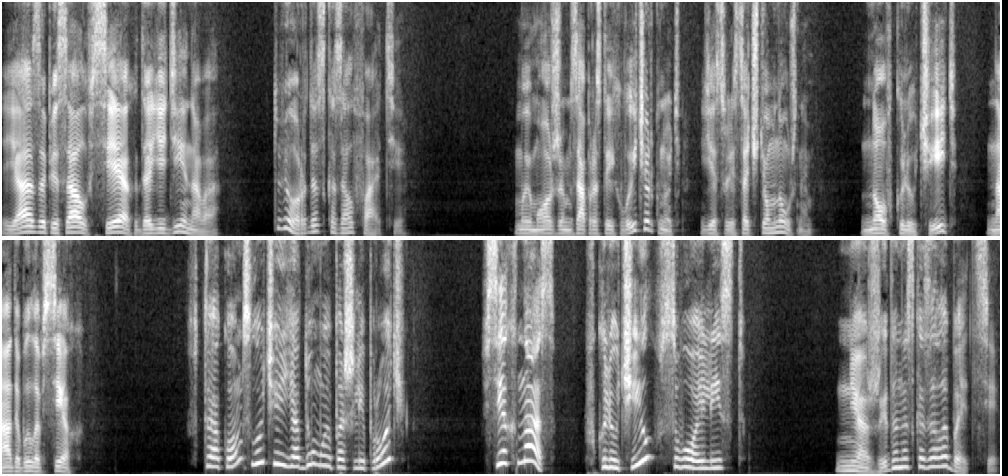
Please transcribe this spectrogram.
«Я записал всех до единого», твердо сказал Фати. «Мы можем запросто их вычеркнуть, если сочтем нужным, но включить надо было всех». «В таком случае, я думаю, пошли прочь. Всех нас включил в свой лист», — неожиданно сказала Бетси.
